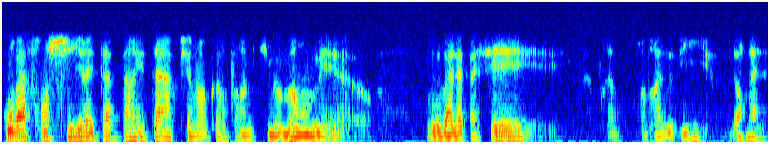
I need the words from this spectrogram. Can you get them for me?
qu'on va franchir étape par étape. Il y en a encore pour un petit moment, mais euh, on va la passer et après on prendra nos vies normales.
